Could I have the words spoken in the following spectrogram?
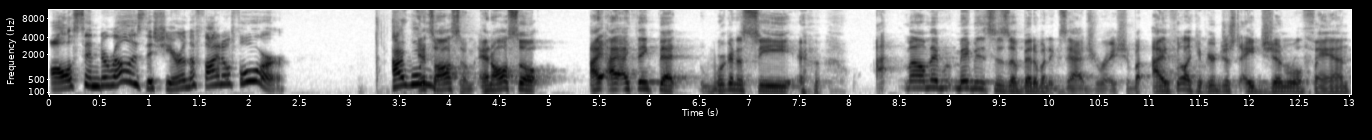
all Cinderellas this year in the Final Four. I will. It's awesome, and also I I think that we're gonna see. Well, maybe maybe this is a bit of an exaggeration, but I feel like if you're just a general fan,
